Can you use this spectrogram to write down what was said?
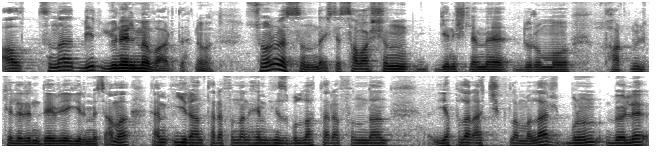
altına bir yönelme vardı. Evet. Sonrasında işte savaşın genişleme durumu, farklı ülkelerin devreye girmesi ama hem İran tarafından hem Hizbullah tarafından yapılan açıklamalar bunun böyle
